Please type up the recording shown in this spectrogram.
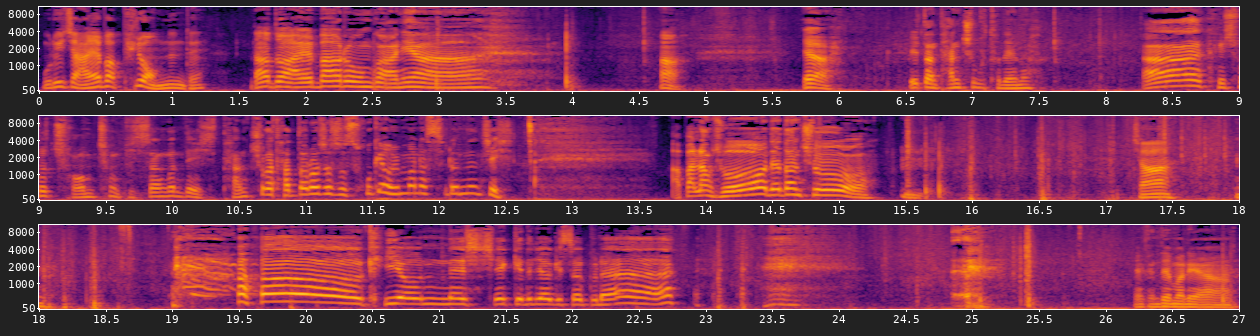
우리 이제 알바 필요 없는데. 나도 알바하러 온거 아니야. 아, 야, 일단 단추부터 내놔. 아, 그 셔츠 엄청 비싼 건데 단추가 다 떨어져서 속에 얼마나 쓰렸는지. 아, 빨랑 줘, 내 단추. 자. 귀여운 내 새끼들 여기 있었구나. 야, 근데 말이야.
